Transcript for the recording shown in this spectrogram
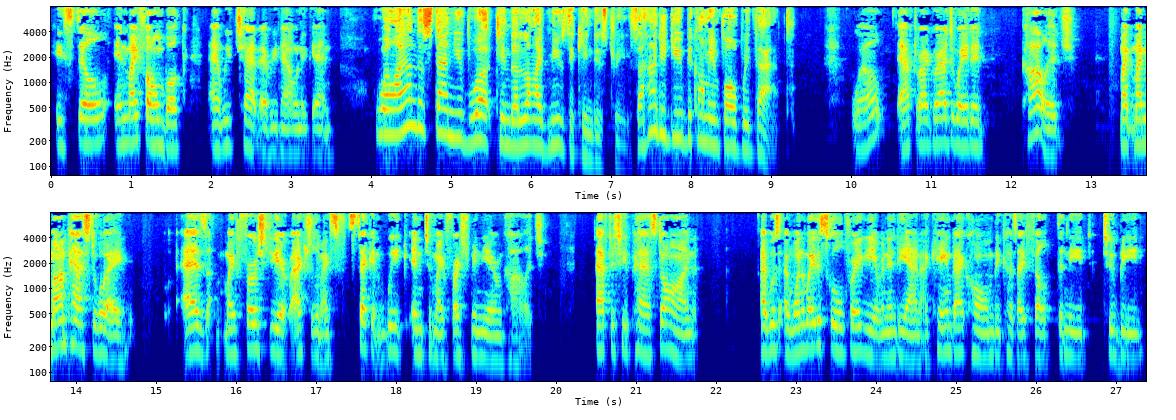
he's still in my phone book and we chat every now and again. Well, I understand you've worked in the live music industry. So how did you become involved with that? Well, after I graduated college, my, my mom passed away as my first year, actually my second week into my freshman year in college. After she passed on, I was I went away to school for a year in Indiana. I came back home because I felt the need to be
